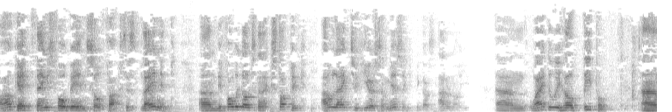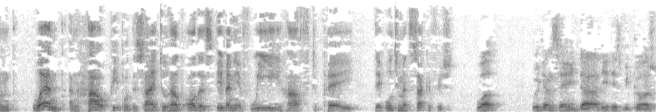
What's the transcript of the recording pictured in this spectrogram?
Okay, thanks for being so fast to explain it. And before we go to the next topic, I would like to hear some music because I don't know you. And why do we help people? And when and how people decide to help others, even if we have to pay the ultimate sacrifice? Well, we can say that it is because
